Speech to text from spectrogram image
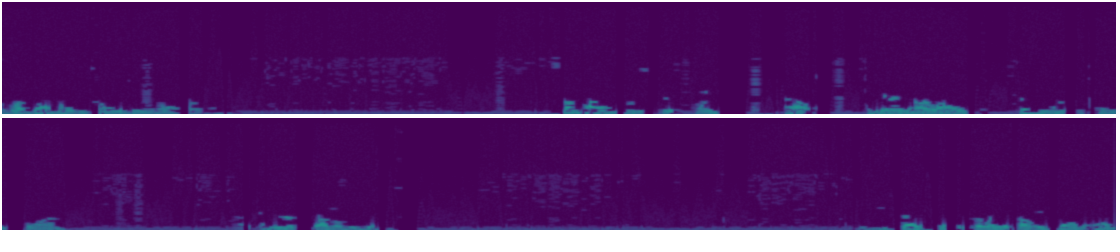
of what God might be trying to do in our life right. Sometimes the Spirit points out an area in our life that He wants to transform, your struggle begins. You say, this is the way it's always been, and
